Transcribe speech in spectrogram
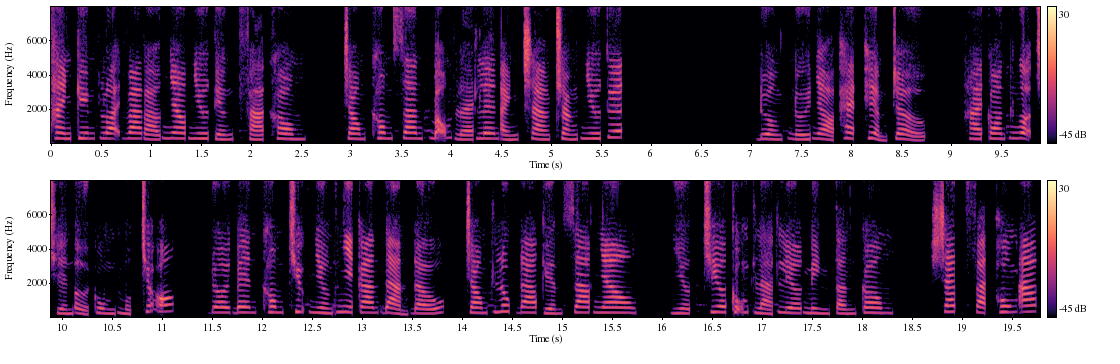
thanh kim loại va vào nhau như tiếng phá không. Trong không gian bỗng lóe lên ánh sáng trắng như tuyết. Đường núi nhỏ hẹp hiểm trở, hai con ngựa chiến ở cùng một chỗ, đôi bên không chịu nhường nhịn can đảm đấu, trong lúc đao kiếm giao nhau, nhiều chiêu cũng là liều mình tấn công, sát phạt hung ác,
